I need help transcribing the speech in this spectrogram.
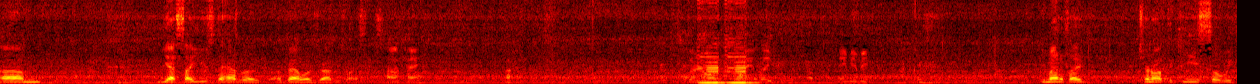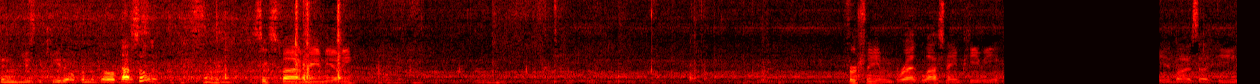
Um. Yes, I used to have a, a valid driver's license. Okay. Okay. 31, 20, like, maybe, maybe. You mind if I turn off the keys so we can use the key to open the door? box? Absolutely. 65 name BOB. First name Brett, last name Peavy. He advised that he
